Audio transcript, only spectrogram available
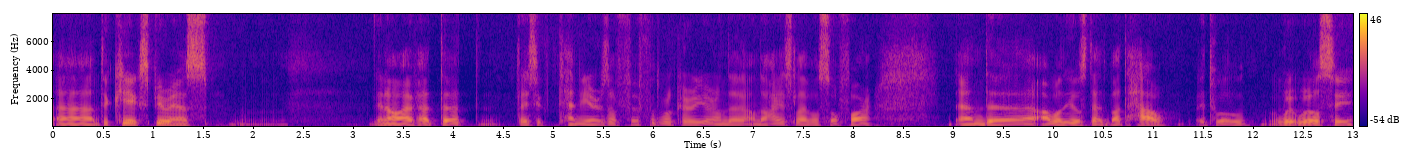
The key experience, you know, I've had basically 10 years of uh, football career on the on the highest level so far, and uh, I will use that. But how it will, we, will see.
